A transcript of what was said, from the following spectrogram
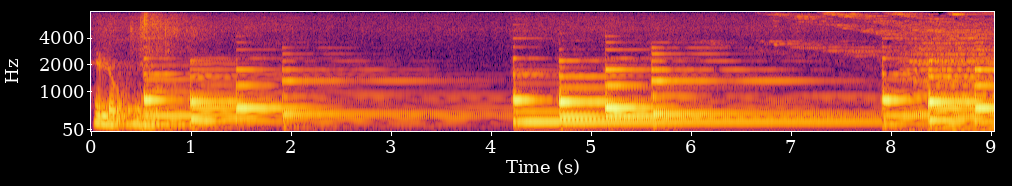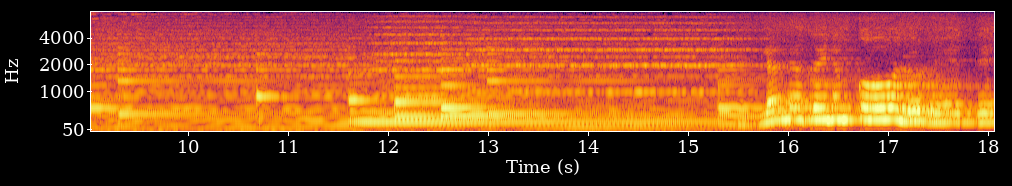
Hello, hello. Naglalagay ng kolorete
